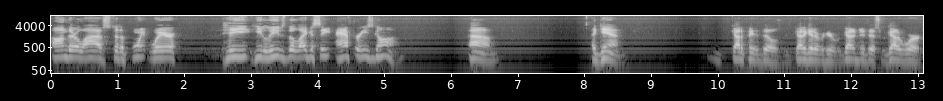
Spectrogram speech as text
on their lives to the point where he, he leaves the legacy after he's gone. Um, again, got to pay the bills. We've got to get over here. We've got to do this. We've got to work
